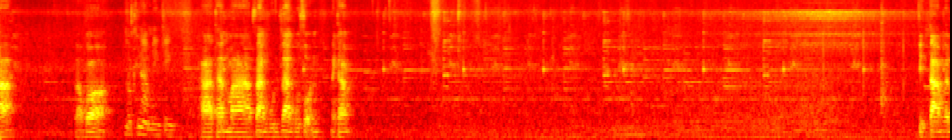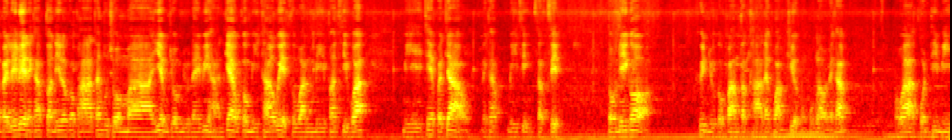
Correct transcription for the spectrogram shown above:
า เราก็ งดงามจริงพาท่านมาสร้างบุญสร้างกุศลนะครับ ติดตามกันไปเรื่อยๆนะครับ ตอนนี้เราก็พาท่านผู้ชมมาเยี่ยมชมอยู่ในวิหารแก้วก็มีท้าวเวสสุวรรณมีพระศิวะ มีเทพเจ้านะครับ มีสิ่งศักดิ์สิทธิ์ ตรงนี้ก็ขึ้นอยู่กับความศรัทธาและความเชื่อของพวกเรานะครับ เพราะว่าคนที่มี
